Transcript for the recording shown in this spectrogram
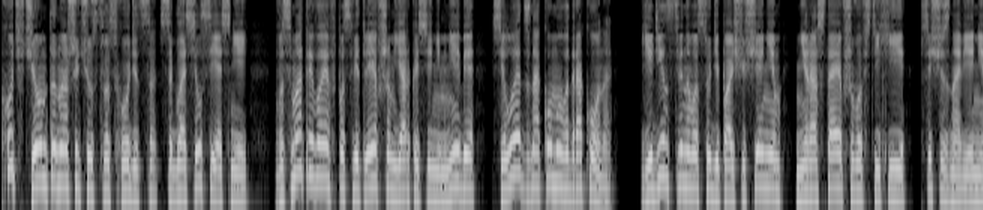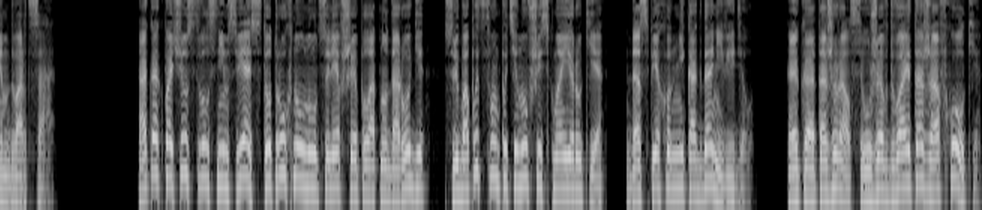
«Хоть в чем-то наши чувства сходятся», — согласился я с ней, высматривая в посветлевшем ярко-синем небе силуэт знакомого дракона, единственного, судя по ощущениям, не растаявшего в стихии с исчезновением дворца. А как почувствовал с ним связь, тот рухнул на уцелевшее полотно дороги, с любопытством потянувшись к моей руке, доспех он никогда не видел. Эко отожрался, уже в два этажа в холке.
